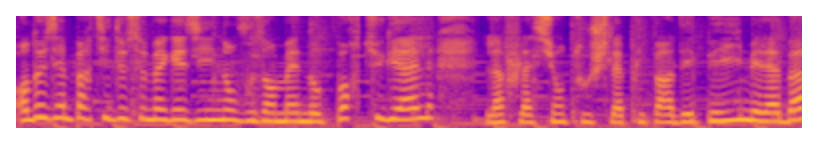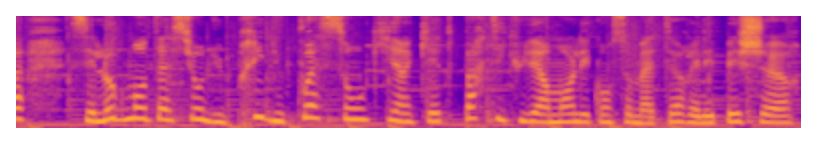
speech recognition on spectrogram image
En deuxième partie de ce magazine, on vous emmène au Portugal. L'inflation touche la plupart des pays, mais là-bas, c'est l'augmentation du prix du poisson qui inquiète particulièrement les consommateurs et les pêcheurs.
